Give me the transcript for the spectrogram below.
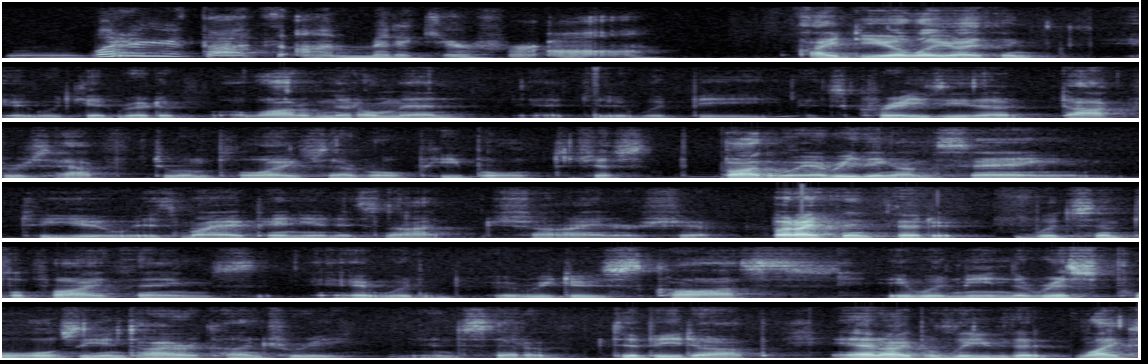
What are your thoughts on Medicare for all? Ideally, I think it would get rid of a lot of middlemen. It, it would be, it's crazy that doctors have to employ several people to just, by the way, everything I'm saying to you is my opinion. It's not shine or ship. But I think that it would simplify things. It would reduce costs. It would mean the risk pool pools the entire country instead of divvied up. And I believe that, like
